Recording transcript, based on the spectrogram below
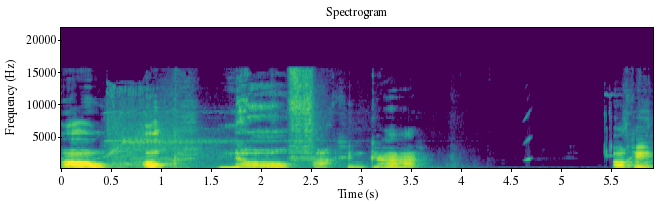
Oh! Oh! No! Fucking god. Okay.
